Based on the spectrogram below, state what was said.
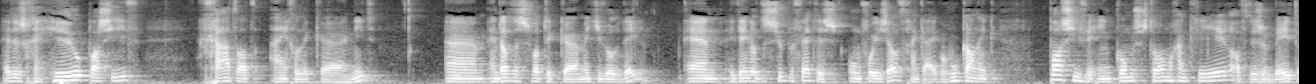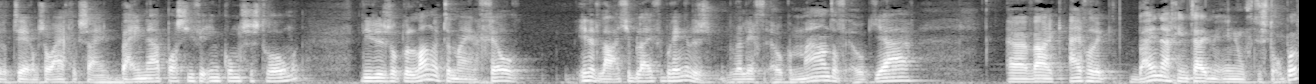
Het is geheel passief gaat dat eigenlijk uh, niet. Um, en dat is wat ik uh, met je wilde delen. En ik denk dat het super vet is om voor jezelf te gaan kijken hoe kan ik passieve inkomstenstromen gaan creëren. Of dus een betere term zou eigenlijk zijn bijna passieve inkomstenstromen. Die dus op de lange termijn geld in het laadje blijven brengen. Dus wellicht elke maand of elk jaar. Uh, waar ik eigenlijk bijna geen tijd meer in hoef te stoppen.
